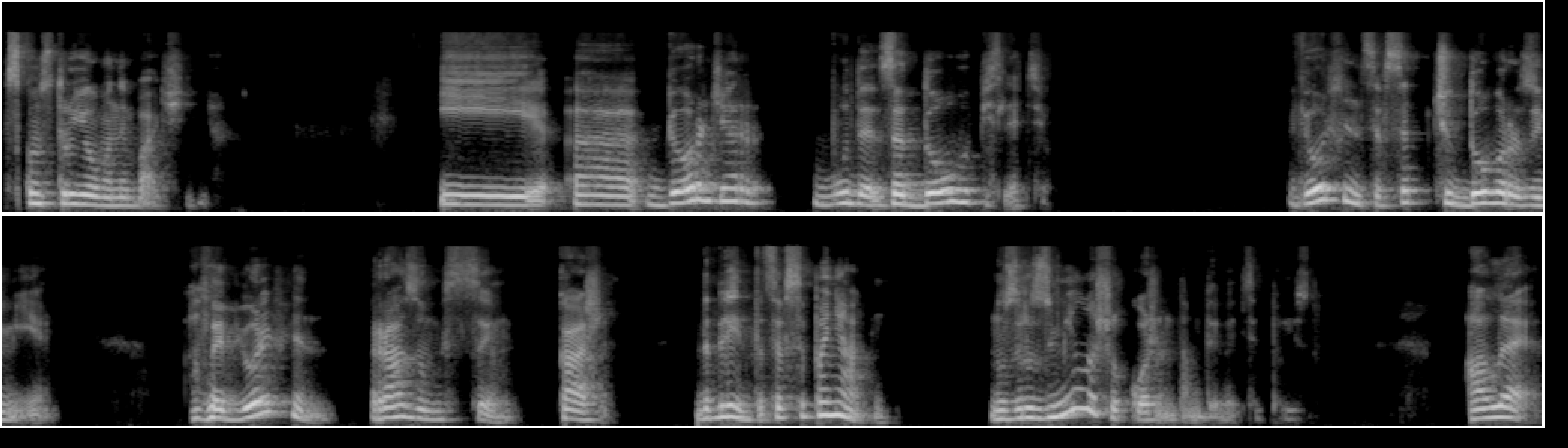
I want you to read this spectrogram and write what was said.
сконструйоване бачення. І е, Бьорджер буде задовго після цього. Вьольфін це все чудово розуміє. Але Вьольфін разом із цим каже: да блін, та це все понятно. Ну, зрозуміло, що кожен там дивиться по-різному. Але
